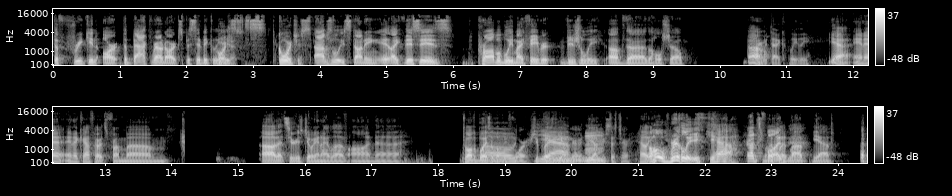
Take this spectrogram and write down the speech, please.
the freaking art, the background art specifically Gorgeous. is gorgeous, absolutely stunning. It like this is probably my favorite visually of the the whole show. I agree Oh with that completely. yeah, Anna Anna Cathcart's from um, uh, that series Joey and I love on uh, to all the boys I loved Oh, before. She plays the yeah. younger the Mm. younger sister. Hell yeah. Oh, really? yeah, That's fun. played Yeah. and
